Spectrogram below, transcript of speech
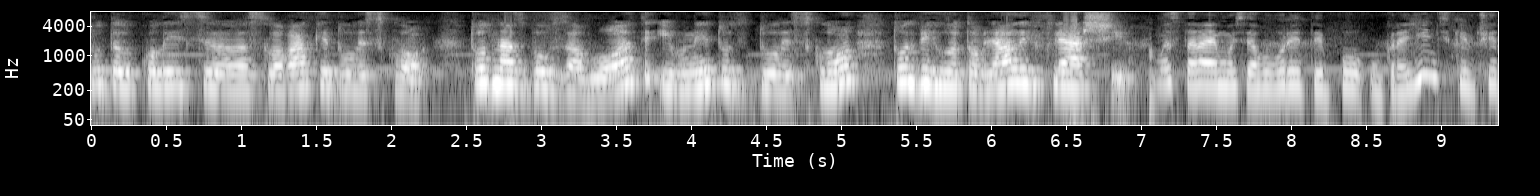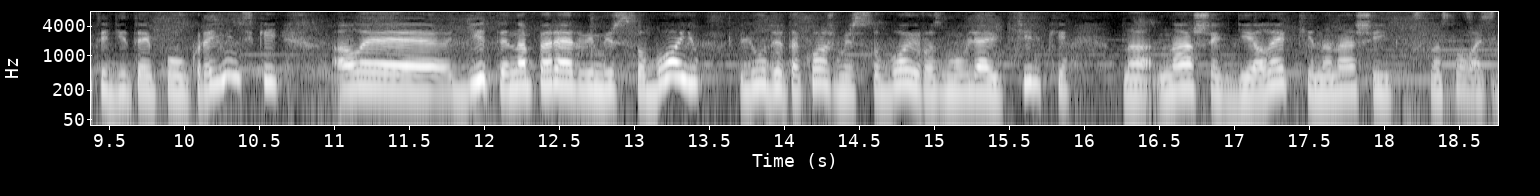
Тут колись е, словаки дули скло. Тут у нас був завод, і вони тут дули скло, тут виготовляли фляші. Ми стараємося говорити по-українськи, вчити дітей по-українськи, але діти на перерві між собою, люди також між собою розмовляють тільки на наших діалекті, на нашій на словацькій.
